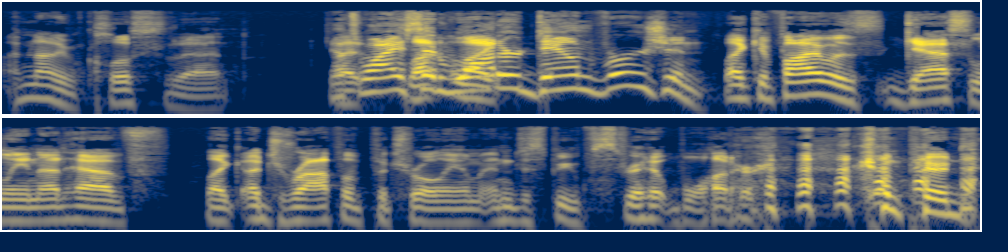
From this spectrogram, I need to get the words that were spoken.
I'm not even close to that. That's why I said like- watered down version. Like if I was gasoline, I'd have like a drop of petroleum and just be straight up water compared to,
